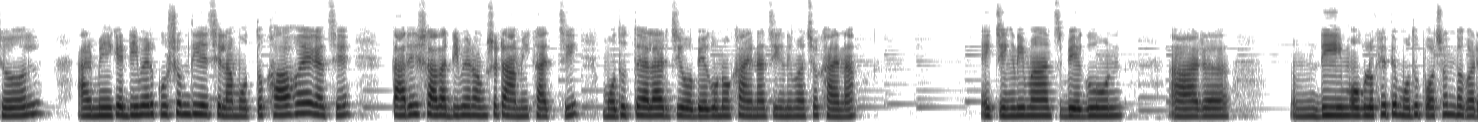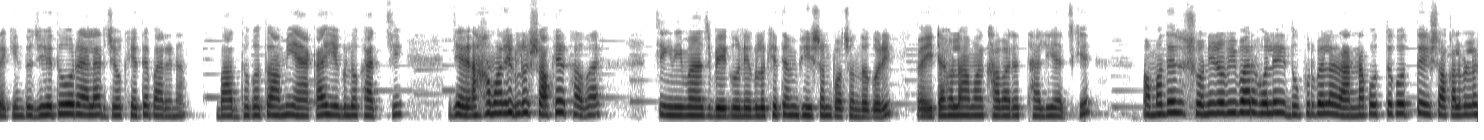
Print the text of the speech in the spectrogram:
ঝোল আর মেয়েকে ডিমের কুসুম দিয়েছিলাম, ওর তো খাওয়া হয়ে গেছে। তারই সাদা ডিমের অংশটা আমি খাচ্ছি। মধুর তো অ্যালার্জি, ও বেগুনও খায় না, চিংড়ি মাছও খায় না। এই চিংড়ি মাছ, বেগুন আর ডিম, ওগুলো খেতে মধু পছন্দ করে, কিন্তু যেহেতু ওর অ্যালার্জি, ও খেতে পারে না। বাধ্যগত আমি একাই এগুলো খাচ্ছি। যে, আমার এগুলো শখের খাবার। চিংড়ি মাছ, বেগুন, এগুলো খেতে আমি ভীষণ পছন্দ করি। তো এটা হলো আমার খাবারের থালি আজকে। আমাদের শনি রবিবার হলেই দুপুরবেলা রান্না করতে করতেই সকালবেলা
